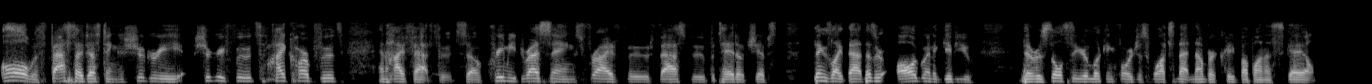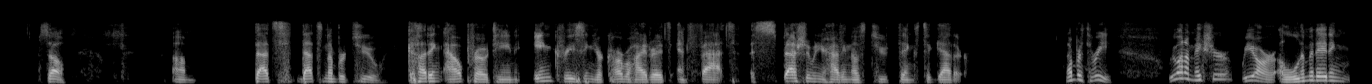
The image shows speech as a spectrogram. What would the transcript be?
all with fast digesting sugary sugary foods high carb foods and high fat foods. So creamy dressings fried food fast food potato chips things like that. Those are all going to give you the results that you're looking for just watching that number creep up on a scale. So um, that's that's number two cutting out protein increasing your carbohydrates and fats especially when you're having those two things together. Number three we want to make sure we are eliminating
